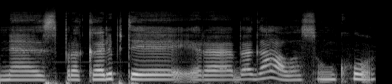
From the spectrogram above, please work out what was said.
nes prakalbti yra be galo sunku.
